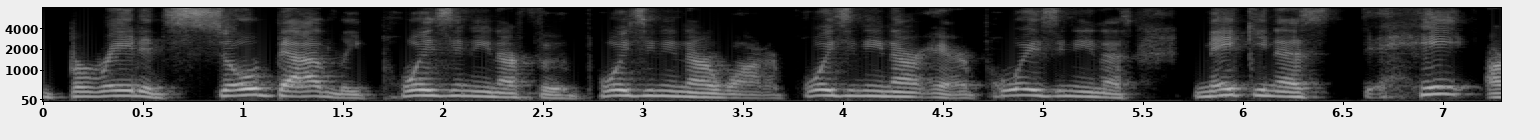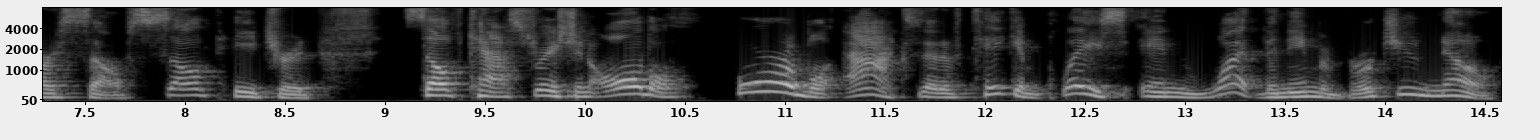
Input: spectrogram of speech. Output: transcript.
berated so badly, poisoning our food, poisoning our water, poisoning our air, poisoning us, making us hate ourselves, self hatred, self castration, all the horrible acts that have taken place in what? The name of virtue? No,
